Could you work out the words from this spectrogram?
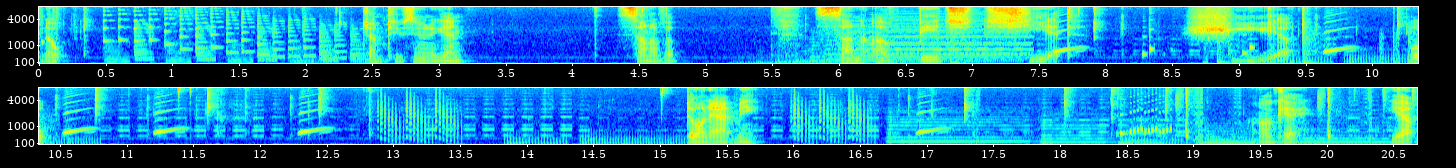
Nope. Jump too soon again. Son of a... Son of bitch shit. Shit. Whoop. Don't at me. Okay. Yep.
